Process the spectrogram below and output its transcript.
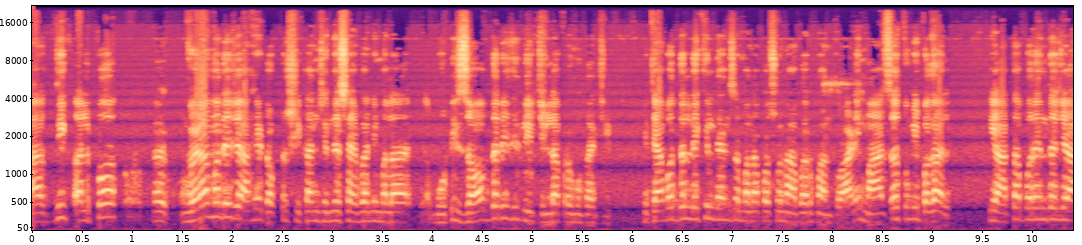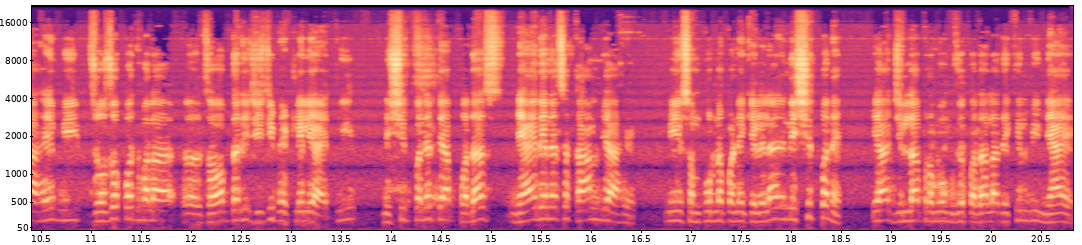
अगदी अल्प वेळामध्ये जे आहे डॉक्टर श्रीकांत शिंदे साहेबांनी मला मोठी जबाबदारी दिली जिल्हा प्रमुखाची मी त्याबद्दल देखील त्यांचं मनापासून आभार मानतो. आणि माझं तुम्ही बघाल की आतापर्यंत जे आहे मी जो जो पद मला जबाबदारी जी जी भेटलेली आहे ती निश्चितपणे त्या पदास न्याय देण्याचं काम जे आहे मी संपूर्णपणे केलेलं आहे. आणि निश्चितपणे या जिल्हा प्रमुख जो पदाला देखील मी न्याय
